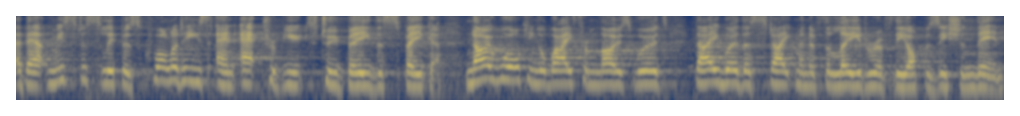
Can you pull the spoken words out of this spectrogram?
about Mr Slipper's qualities and attributes to be the Speaker. No walking away from those words. They were the statement of the Leader of the Opposition then.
